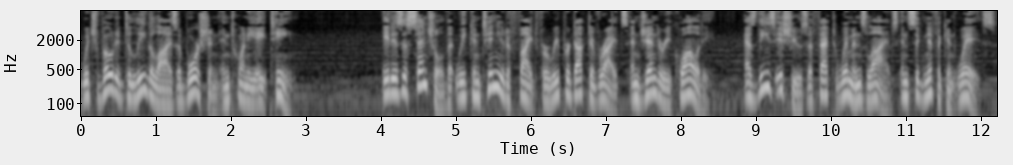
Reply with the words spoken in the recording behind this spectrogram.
which voted to legalize abortion in 2018. It is essential that we continue to fight for reproductive rights and gender equality, as these issues affect women's lives in significant ways.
